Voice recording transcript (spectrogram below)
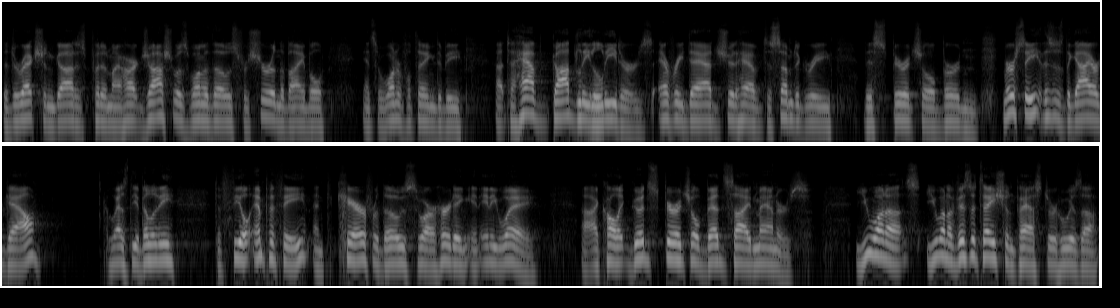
the direction God has put in my heart. Joshua is one of those for sure in the Bible. And it's a wonderful thing to be uh, to have godly leaders. Every dad should have, to some degree, this spiritual burden. Mercy, this is the guy or gal who has the ability to feel empathy and care for those who are hurting in any way. Uh, I call it good spiritual bedside manners. You want a, you want a visitation pastor who is a,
